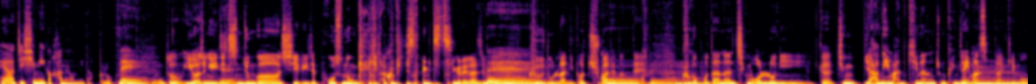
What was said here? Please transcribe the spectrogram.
해야지 심의가 가능합니다. 그렇군요. 네. 그러니까 또이 와중에 이제 예. 진중권 씨를 이제 보수 농객이라고 민주당이 지칭을 해가지고 네. 그 논란이 더 주가 되던데 어. 음. 그것보다는 지금 언론이 그러니까 지금 양이 많기는 좀 굉장히 많습니다. 음. 이렇게 뭐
